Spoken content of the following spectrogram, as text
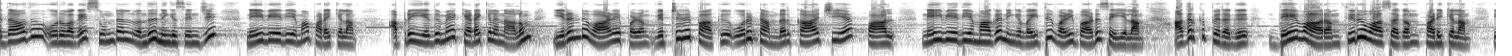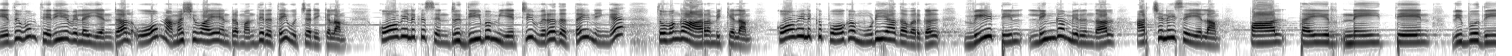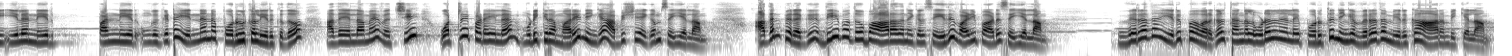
ஏதாவது ஒரு வகை சுண்டல் வந்து நீங்கள் செஞ்சு நெய்வேதியமாக படைக்கலாம். அப்படி எதுவுமே கிடைக்கலனாலும் இரண்டு வாழைப்பழம் வெற்றிலைப்பாக்கு ஒரு டம்ளர் காய்ச்சிய பால் நெய்வேதியமாக நீங்கள் வைத்து வழிபாடு செய்யலாம். அதற்கு பிறகு தேவாரம் திருவாசகம் படிக்கலாம். எதுவும் தெரியவில்லை என்றால் ஓம் நமசிவாய என்ற மந்திரத்தை உச்சரிக்கலாம். கோவிலுக்கு சென்று தீபம் ஏற்றி விரதத்தை நீங்கள் துவங்க ஆரம்பிக்கலாம். கோவிலுக்கு போக முடியாதவர்கள் வீட்டில் லிங்கம் இருந்தால் அர்ச்சனை செய்யலாம். பால் தயிர் நெய் தேன் விபூதி இளநீர் பன்னீர் உங்ககிட்ட என்னென்ன பொருட்கள் இருக்குதோ அதை எல்லாமே வச்சு ஒற்றைப்படையில் முடிக்கிற மாதிரி நீங்கள் அபிஷேகம் செய்யலாம். அதன் பிறகு தீபதூப ஆராதனைகள் செய்து வழிபாடு செய்யலாம். விரதம் இருப்பவர்கள் தங்கள் உடல்நிலை பொறுத்து நீங்கள் விரதம் இருக்க ஆரம்பிக்கலாம்.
